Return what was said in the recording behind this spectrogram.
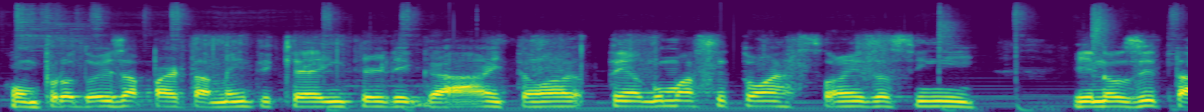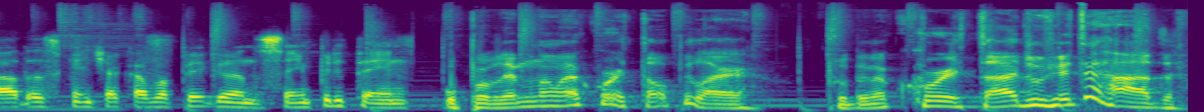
comprou dois apartamentos e quer interligar, então tem algumas situações assim inusitadas que a gente acaba pegando, sempre tem. O problema não é cortar o pilar, o problema é cortar do jeito errado.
